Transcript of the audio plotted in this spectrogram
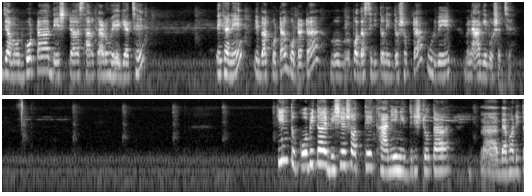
যেমন গোটা দেশটা সারকার হয়ে গেছে। এখানে এ বাক্যটা, গোটাটা পদাশ্রিত নির্দেশকটা পূর্বে মানে আগে বসেছে। কিন্তু কবিতায় বিশেষ অর্থে খানি নির্দিষ্টতা ব্যবহৃত,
